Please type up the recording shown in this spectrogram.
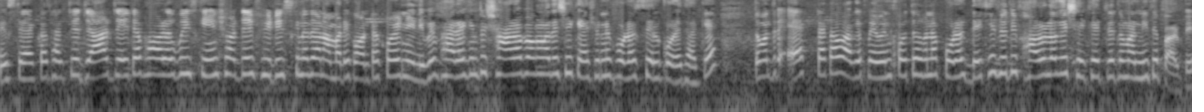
নেক্সট একটা থাকছে। যার যেটা ভালো লাগবে স্ক্রিনশট দিয়ে ভিডিও স্ক্রিনে দেন আমাদের কন্ট্যাক্ট করে নিয়ে নেবে। ভাইরা কিন্তু সারা বাংলাদেশে ক্যাশ অনের প্রোডাক্ট সেল করে থাকে। তোমাদের এক টাকাও আগে পেমেন্ট করতে হবে না। প্রোডাক্ট দেখে যদি ভালো লাগে, সেক্ষেত্রে তোমরা নিতে পারবে।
